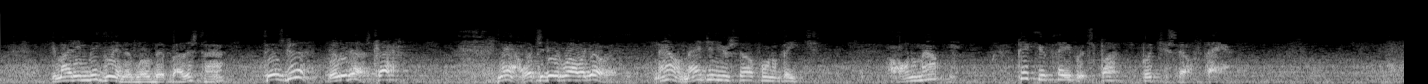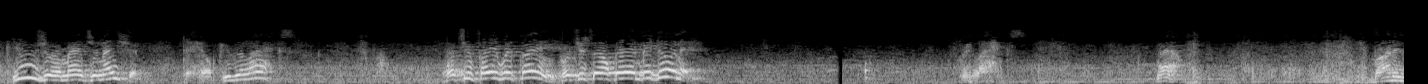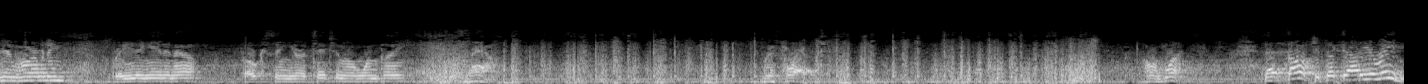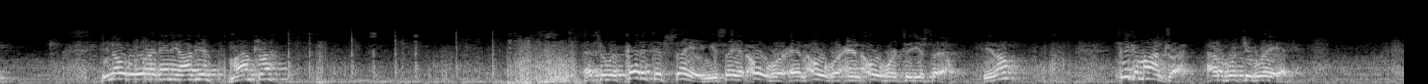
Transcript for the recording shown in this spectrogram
You might even be grinning a little bit by this time. Feels good. Really does. Try it. Now, what you did a while ago. Now imagine yourself on a beach on a mountain. Pick your favorite spot and put yourself there. Use your imagination to help you relax. What's your favorite thing? Put yourself there and be doing it. Relax. Now, your body's in harmony, breathing in and out, focusing your attention on one thing. Now, reflect. On what? That thought you picked out of your reading. You know the word, any of you? Mantra? That's a repetitive saying. You say it over and over and over to yourself. You know? Pick a mantra out of what you've read.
